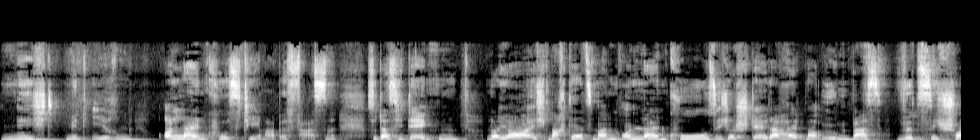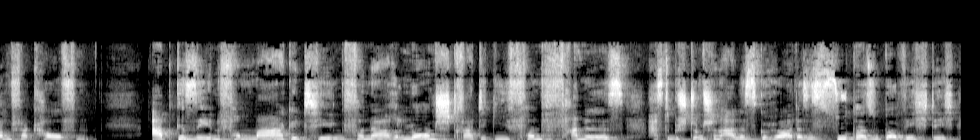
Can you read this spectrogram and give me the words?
nicht mit ihrem Online-Kursthema befassen, sodass sie denken, na ja, ich mache jetzt mal einen Online-Kurs, ich erstelle da halt mal irgendwas, wird sich schon verkaufen. Abgesehen vom Marketing, von einer Launch-Strategie, von Funnels, hast du bestimmt schon alles gehört. Das ist super, super wichtig.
